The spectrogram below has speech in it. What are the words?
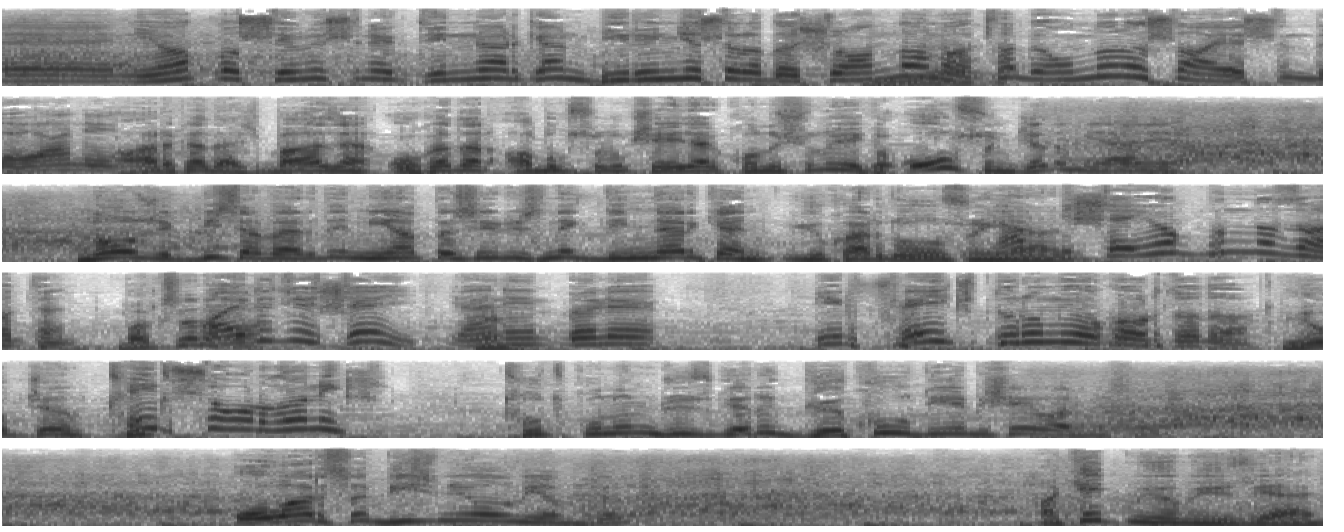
Ee, Nihat'la Sivrisinek dinlerken birinci sırada şu anda ama tabii onların sayesinde yani. Arkadaş bazen o kadar abuk subuk şeyler konuşuluyor ki olsun canım yani. Ne olacak bir seferde Nihat'la Sivrisinek dinlerken yukarıda olsun Ya yani. bir şey yok bunda zaten. Baksana- Ayrıca şey yani böyle bir fake durum yok ortada. Yok canım tut, Hepsi organik. Tutkunun rüzgarı Göku diye bir şey var mesela. O varsa biz niye olmayalım canım? Hak etmiyor muyuz yani?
